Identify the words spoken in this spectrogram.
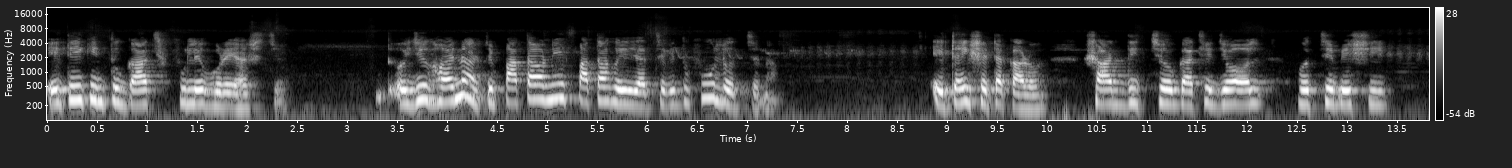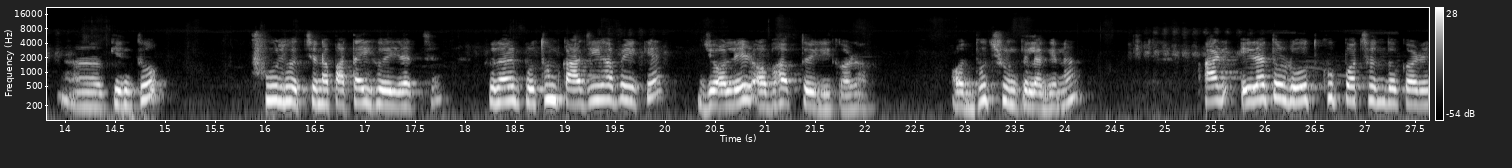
এতেই কিন্তু গাছ ফুলে ভরে আসছে। ওই যে হয় না যে পাতা অনেক পাতা হয়ে যাচ্ছে, কিন্তু ফুল হচ্ছে না। এটাই সেটা কারণ। সার দিচ্ছ, গাছে জল হচ্ছে বেশি কিন্তু ফুল হচ্ছে না, পাতাই হয়ে যাচ্ছে। সুতরাং প্রথম কাজই হবে একে জলের অভাব তৈরি করা। অদ্ভুত শুনতে লাগে না? আর এরা তো রোদ খুব পছন্দ করে।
